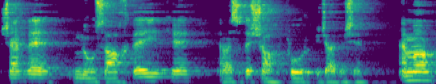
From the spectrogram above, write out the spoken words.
شهر نوساخته ای که توسط شاهپور ایجاد میشه. اما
